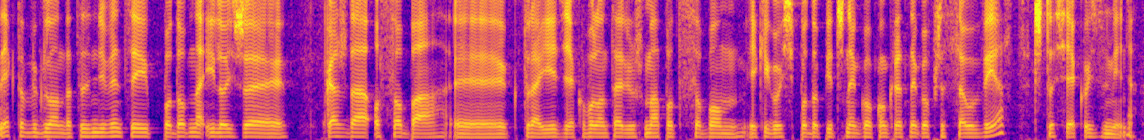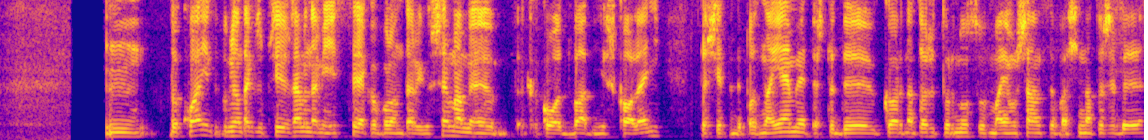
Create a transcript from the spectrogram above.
jak to wygląda? To jest mniej więcej podobna ilość, że każda osoba, y, która jedzie jako wolontariusz, ma pod sobą jakiegoś podopiecznego konkretnego przez cały wyjazd? Czy to się jakoś zmienia? Mm, dokładnie to wygląda tak, że przyjeżdżamy na miejsce jako wolontariusze, mamy tak około dwa dni szkoleń, też się wtedy poznajemy, też wtedy koordynatorzy turnusów mają szansę właśnie na to, żeby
